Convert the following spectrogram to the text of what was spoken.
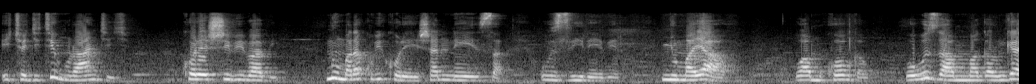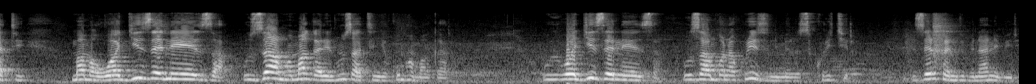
icyo giti nkurangiye. Koresha ibibabi. Numara kubikoresha neza uzirebera. Nyuma yaho wa mukobwa we wowe uzamuhamagara umbwira ati mama wagize neza. Uzampamagare ntuzatinye kumpamagara. Wagize neza. Uzambona kuri izi nimero zikurikira. Zeru karindwi iminani ibiri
